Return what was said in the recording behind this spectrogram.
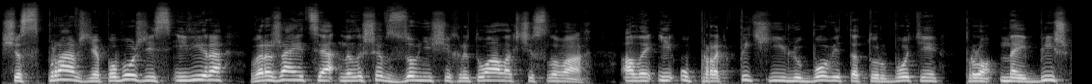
що справжня побожність і віра виражаються не лише в зовнішніх ритуалах чи словах, але і у практичній любові та турботі про найбільш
